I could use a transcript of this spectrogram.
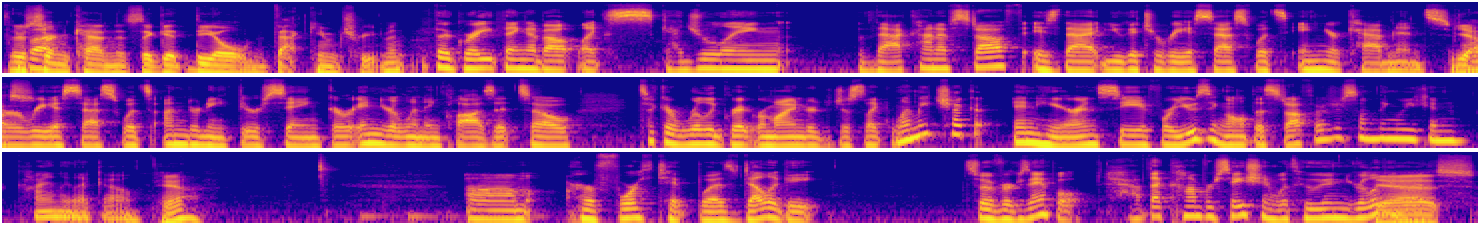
There's Um, certain cabinets that get the old vacuum treatment. the great thing about like scheduling that kind of stuff is that you get to reassess what's in your cabinets Yes. or reassess what's underneath your sink or in your linen closet. So it's like a really great reminder to just like, let me check in here and see if we're using all this stuff or just something we can kindly let go. Yeah. Um, her fourth tip was delegate. So, for example, have that conversation with who you're living with. Yes.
